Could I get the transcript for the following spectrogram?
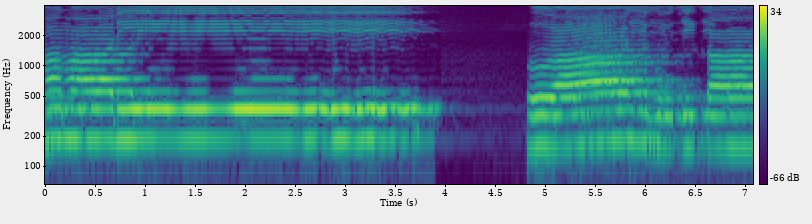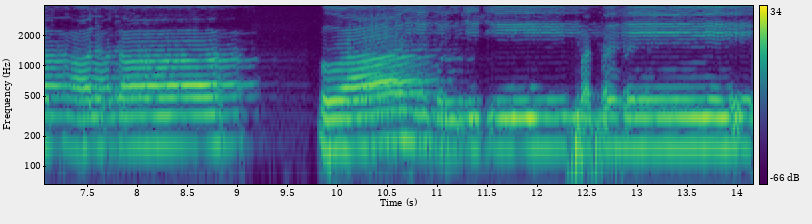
ਹਮਾਰੀ ਵਾਹਿਗੁਰੂ ਜੀ ਕਾ ਖਾਲਸਾ ਵਾਹਿਗੁਰੂ ਜੀ ਕੀ ਫਤਿਹ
